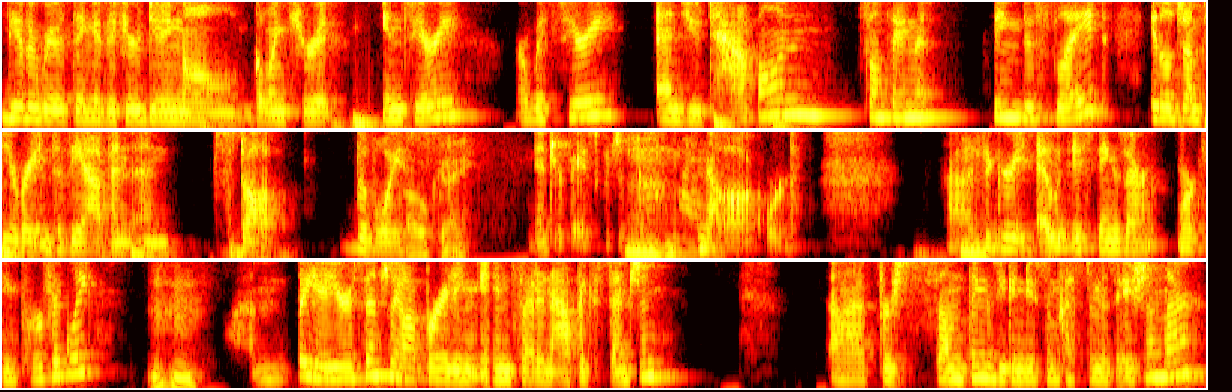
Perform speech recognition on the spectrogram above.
the other weird thing is if you're doing all going through it in Siri or with Siri and you tap on something that being displayed, it'll jump you right into the app and, and stop the voice Okay. interface, which is Mhm. kind of awkward. Uh, It's a great out if things aren't working perfectly. hmm Um, but yeah, you're essentially operating inside an app extension. Uh, for some things, you can do some customization there,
